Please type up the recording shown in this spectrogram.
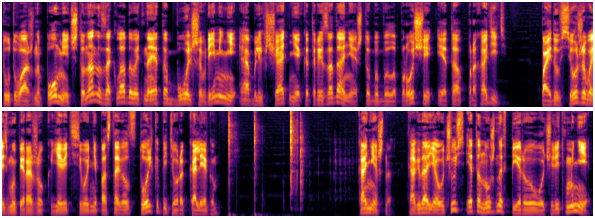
Тут важно помнить, что надо закладывать на это больше времени и облегчать некоторые задания, чтобы было проще это проходить. Пойду все же возьму пирожок, я ведь сегодня поставил столько пятерок коллегам. Конечно, когда я учусь, это нужно в первую очередь мне.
